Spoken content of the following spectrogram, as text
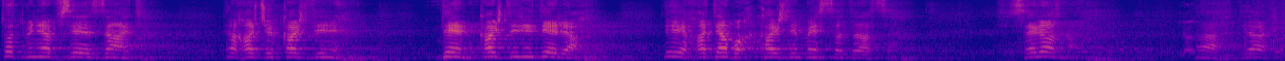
Тут меня все знают. Я хочу каждый день, каждую неделю и хотя бы каждый месяц драться. Серьезно? А, дякую.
